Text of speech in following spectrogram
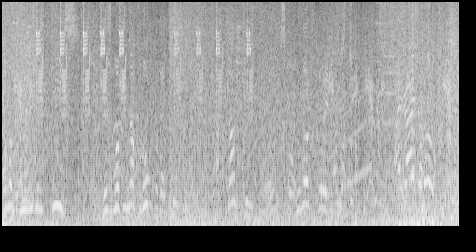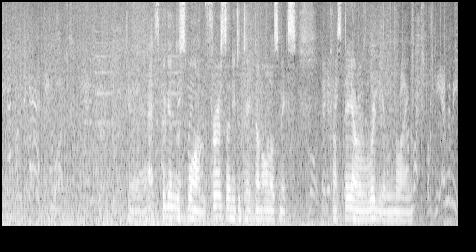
Cannot we live in peace? There's not enough room for that building. I can't build there. Do not go this thing. Okay, let's begin the swarm. First I need to take down all those MiGs. Because they are really annoying. Watch for the enemy.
